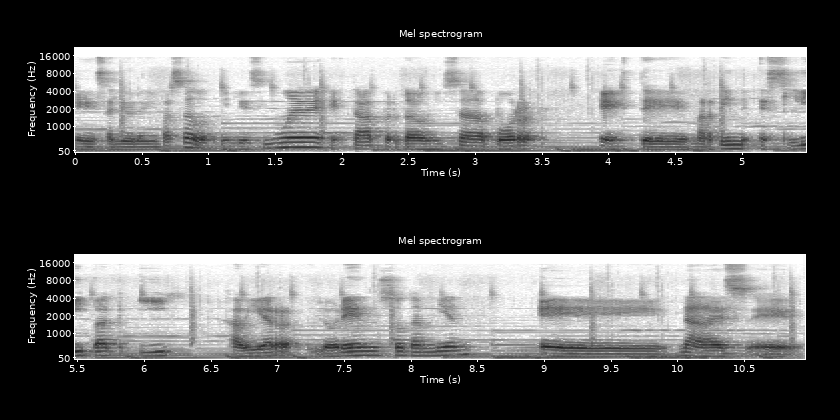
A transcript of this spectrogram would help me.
eh, salió el año pasado, 2019, está protagonizada por este, Martín Slipak y Javier Lorenzo también. Eh, nada, es eh,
